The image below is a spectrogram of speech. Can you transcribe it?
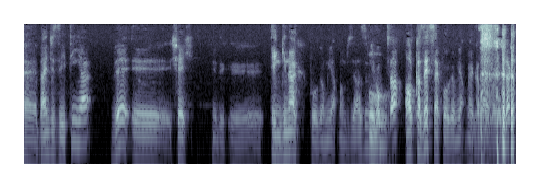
E, bence zeytinyağı ve e, şey nedir, e, enginar programı yapmamız lazım. Oo. Yoksa Alkazetser programı yapmaya kadar varacak.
